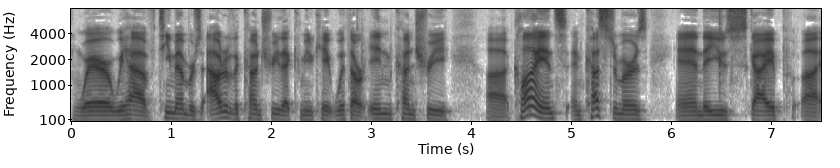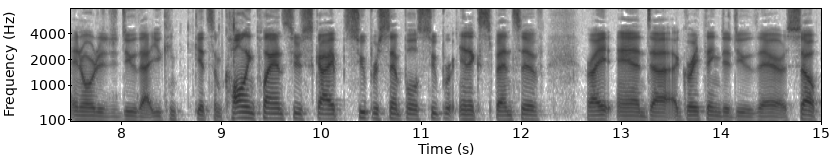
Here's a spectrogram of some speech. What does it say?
where we have team members out of the country that communicate with our in country uh, clients and customers, and they use Skype uh, in order to do that. You can get some calling plans through Skype, super simple, super inexpensive, right? And uh, a great thing to do there. So,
